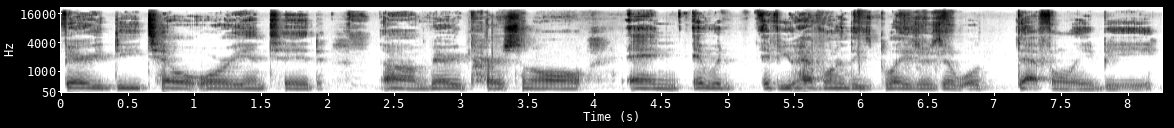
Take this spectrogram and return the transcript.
very detail oriented, um, very personal. And it would, if you have one of these blazers, it will definitely be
